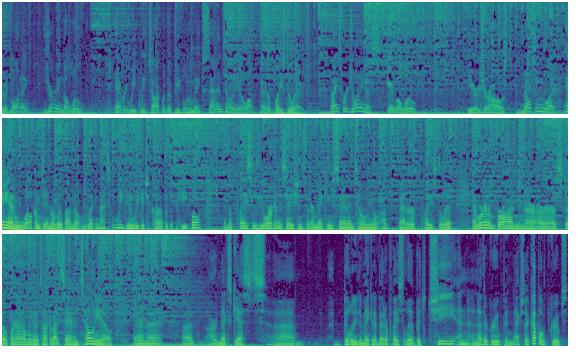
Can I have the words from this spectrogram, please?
Good morning. You're in the loop. Every week we talk with the people who make San Antonio a better place to live. Thanks for joining us in the loop. Here's your host, Milton Glick. And welcome to In the Loop. I'm Milton Glick, and that's what we do. We get you caught up with the people and the places, the organizations that are making San Antonio a better place to live. And we're going to broaden our, our, our, scope. We're not only going to talk about San Antonio and uh, uh, our next guest's uh, ability to make it a better place to live, but she and another group, and actually a couple of groups,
